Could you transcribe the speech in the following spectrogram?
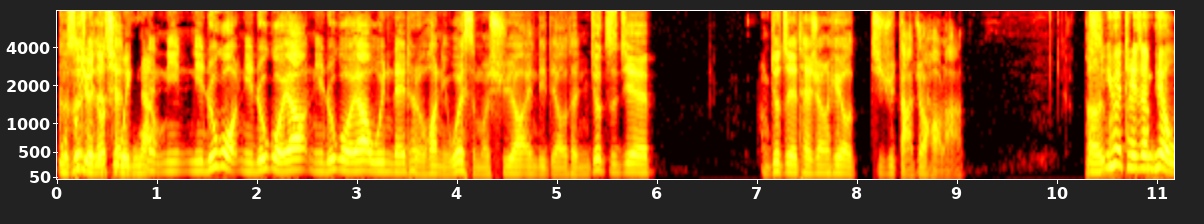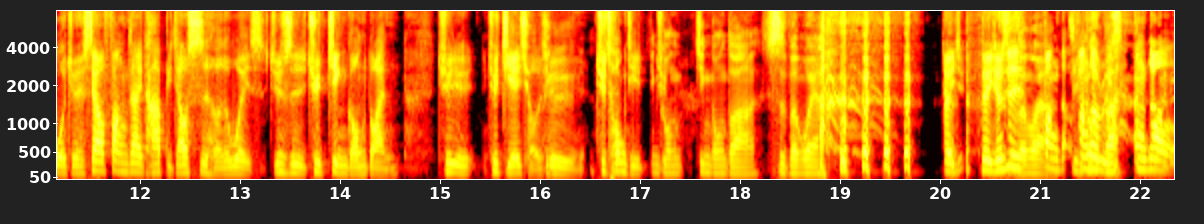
可是觉得是 win now。你你如果你如果要你如果要 win later 的话，你为什么需要 Andy Dalton？你就直接你就直接 Tayson Hill 继续打就好啦。呃，因为 Tayson Hill 我觉得是要放在他比较适合的位置，就是去进攻端去去接球，去去冲击进攻进攻端四分位啊。对对，就是放到放到放到。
